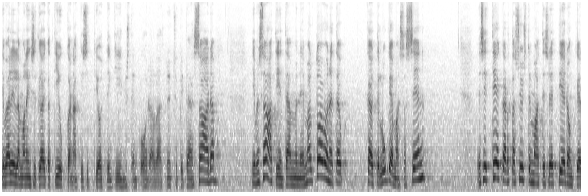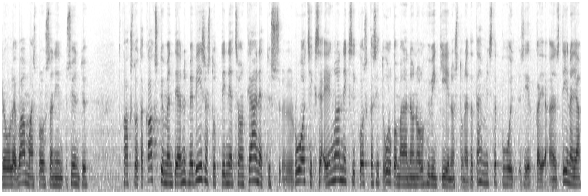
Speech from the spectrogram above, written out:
ja välillä mä olin sitten aika tiukkanakin sitten joidenkin ihmisten kohdalla, että nyt se pitää saada. Ja me saatiin tämmöinen. Mä toivon, että käytte lukemassa sen. Ja sitten tiekartta systemaattiselle tiedonkeruulle vammaispolussa niin syntyi 2020 ja nyt me viisastuttiin niin, että se on käännetty ruotsiksi ja englanniksi, koska sitten ulkomailla on ollut hyvin kiinnostuneita. Tähän mistä puhui Sirkka ja äh, Stiina ja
